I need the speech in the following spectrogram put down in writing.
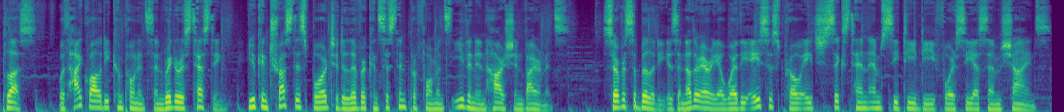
Plus, with high quality components and rigorous testing, you can trust this board to deliver consistent performance even in harsh environments. Serviceability is another area where the Asus Pro H610 MCTD4CSM shines.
